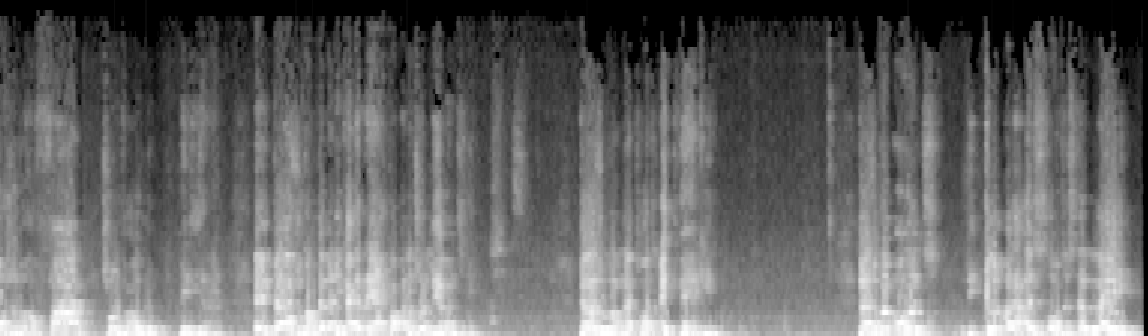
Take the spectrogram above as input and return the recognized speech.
Ons het 'n gevaar sonder verhouding met die Here. En dit is hoekom dinge nie kan regkom in ons lewens nie. Dit is hoekom net vir ons uitwerk nie. Dit is hoekom ons die klip wat daar is, ons is te lui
